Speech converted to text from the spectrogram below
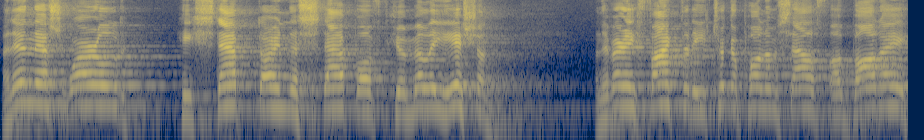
And in this world, he stepped down the step of humiliation. And the very fact that he took upon himself a body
